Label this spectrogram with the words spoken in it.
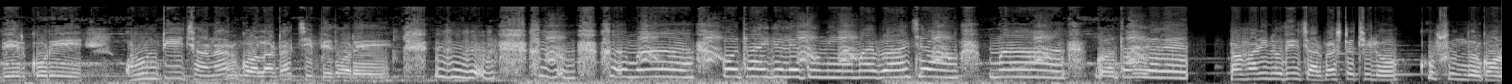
বের করে ঘুন্টি ছানার গলাটা চেপে ধরে। মা কোথায় গেলে তুমি আমায় বাঁচাও? মা কোথায় পাহাড়ি নদীর চারপাশটা ছিল খুব সুন্দর ঘন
